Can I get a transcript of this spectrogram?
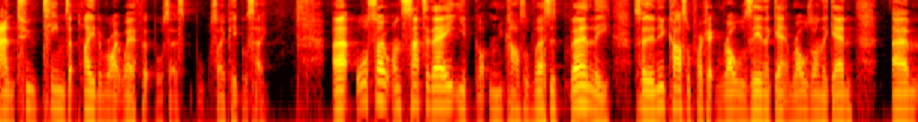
and two teams that play the right way of football, so, so people say. Uh, also on Saturday, you've got Newcastle versus Burnley. So the Newcastle project rolls in again, rolls on again. Um,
